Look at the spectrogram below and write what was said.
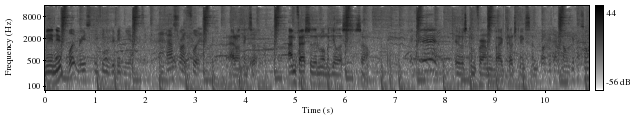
Me and you? What race do you think you could beat me in? Pass or on foot? I don't think so. I'm faster than Will McGillis, so. It was confirmed by Coach Kingston. Get that song, get that song.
